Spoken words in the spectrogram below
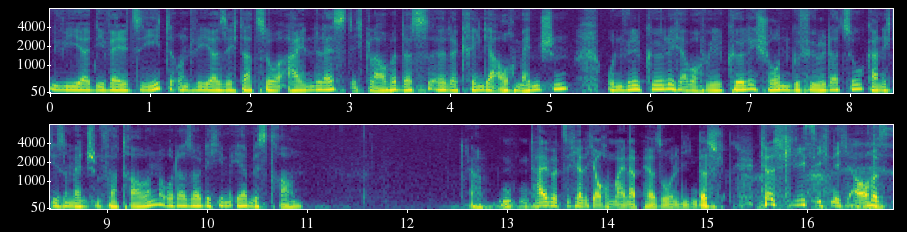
wie er die Welt sieht und wie er sich dazu einlässt. Ich glaube, dass äh, da kriegen ja auch Menschen unwillkürlich, aber auch willkürlich schon ein Gefühl dazu. Kann ich diesem Menschen vertrauen oder sollte ich ihm eher misstrauen? ja, ein Teil wird sicherlich auch in meiner Person liegen. Das, das schließe ich nicht aus.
